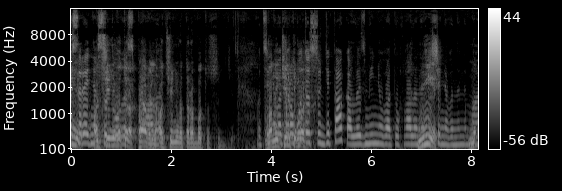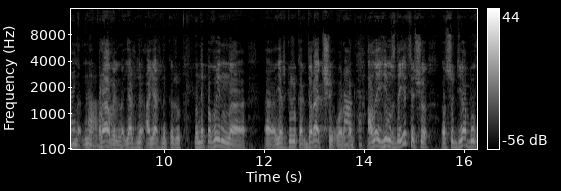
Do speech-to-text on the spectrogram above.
безпосередньо оцінювати, справи. правильно, оцінювати роботу судді. Оцінювати тільки роботу можуть- судді так, але змінювати ухвалене Ні. рішення вони не мають права. Правильно, я ж не, а я ж не кажу, ну не повинна. Е, Я ж кажу, як дорадчий орган, Так, так. але їм здається, що суддя був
